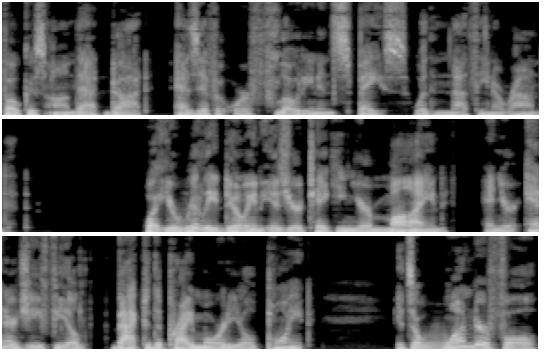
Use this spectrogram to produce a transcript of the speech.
Focus on that dot as if it were floating in space with nothing around it. What you're really doing is you're taking your mind and your energy field back to the primordial point. It's a wonderful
